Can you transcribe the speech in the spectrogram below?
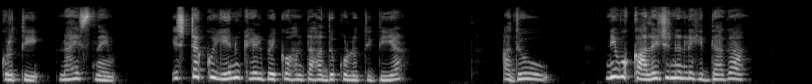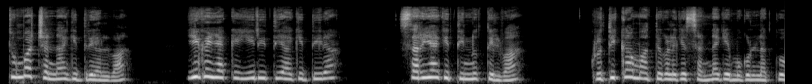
ಕೃತಿ, ನೈಸ್ ನೇಮ್. ಇಷ್ಟಕ್ಕೂ ಏನು ಕೇಳಬೇಕು ಅಂತ ಅಂದುಕೊಳ್ಳುತ್ತಿದ್ದೀಯಾ ಅದು, ನೀವು ಕಾಲೇಜಿನಲ್ಲಿ ಇದ್ದಾಗ ತುಂಬ ಚೆನ್ನಾಗಿದ್ರಿ ಅಲ್ವಾ? ಈಗ ಯಾಕೆ ಈ ರೀತಿ ಆಗಿದ್ದೀರಾ? ಸರಿಯಾಗಿ ತಿನ್ನುತ್ತಿಲ್ವಾ? ಕೃತಿಕಾ ಮಾತುಗಳಿಗೆ ಸಣ್ಣಗೆ ಮುಗುಳ್ನಕ್ಕು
